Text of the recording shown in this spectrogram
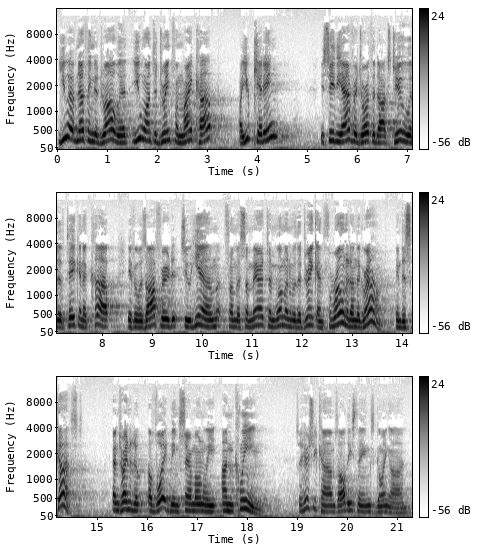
You have nothing to draw with. You want to drink from my cup? Are you kidding? You see, the average Orthodox Jew would have taken a cup if it was offered to him from a Samaritan woman with a drink and thrown it on the ground in disgust and trying to avoid being ceremonially unclean. So here she comes, all these things going on.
